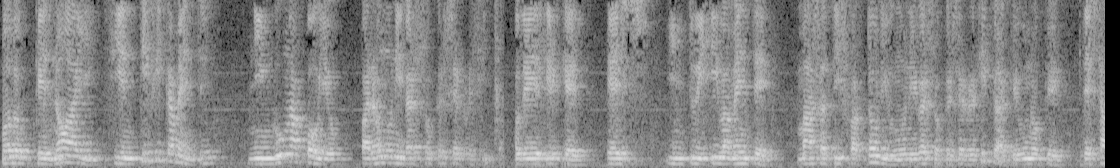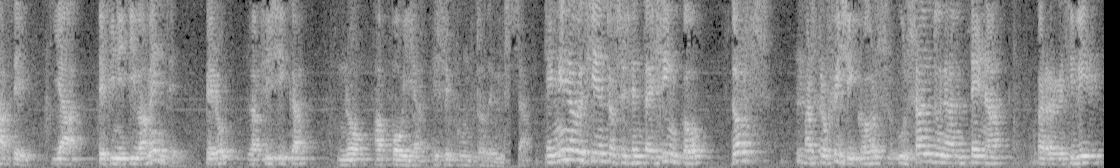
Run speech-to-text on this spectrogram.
De modo que no hay científicamente ningún apoyo para un universo que se recicla. Podría decir que es intuitivamente más satisfactorio un universo que se recicla que uno que deshace ya definitivamente, pero la física no apoya ese punto de vista. En 1965, dos astrofísicos, usando una antena para recibir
